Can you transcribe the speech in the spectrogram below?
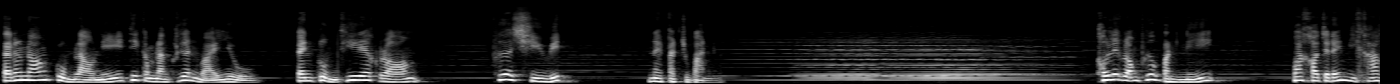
แต่น้องๆกลุ่มเหล่านี้ที่กำลังเคลื่อนไหวอยู่ เป็นกลุ่มที่เรียกร้องเพื่อชีวิตในปัจจุบัน เขาเรียกร้องเพื่อวันนี้ ว่าเขาจะได้มีข้าว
